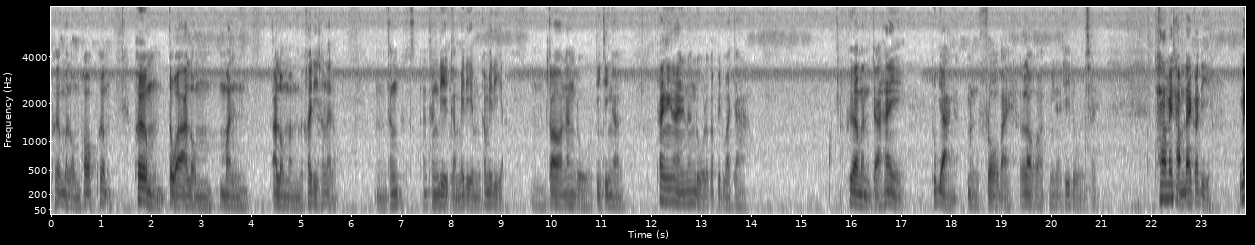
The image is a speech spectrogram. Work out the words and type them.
เพิ่มอารมณ์เพราะเพิ่มเพิ่มตัวอารมณ์มันอารมณ์มันไม่ค่อยดีเท่าไหร่หรอกอืมทั้งทั้งดีกับไม่ดีมันก็ไม่ดีอะก็นั่งดูจริงๆอะถ้าง่ายๆนั่งดูแล้วก็ปิดวาจา เพื่อมันจะให้ทุกอย่างอะมันโฟล์ไปแล้วเราก็มีหน้าที่ดูเฉยถ้าไม่ทำได้ก็ดี ไม่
